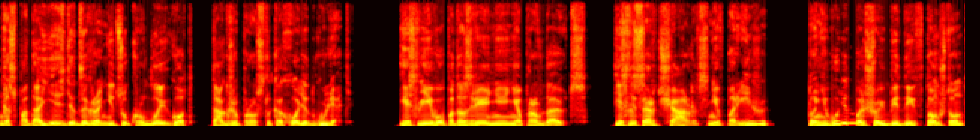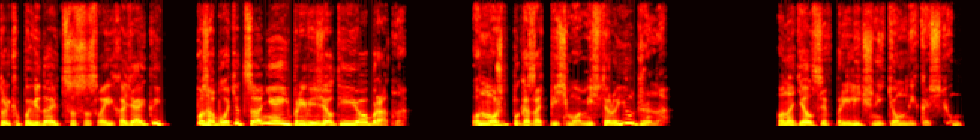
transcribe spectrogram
Господа ездят за границу круглый год, так же просто, как ходят гулять. Если его подозрения не оправдаются, если сэр Чарльз не в Париже, то не будет большой беды в том, что он только повидается со своей хозяйкой позаботится о ней и привезет ее обратно. Он может показать письмо мистера Юджина. Он оделся в приличный темный костюм,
